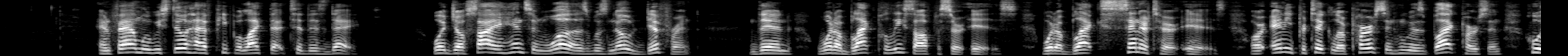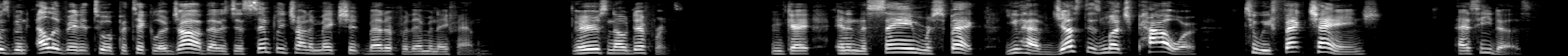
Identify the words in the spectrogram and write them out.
And family, we still have people like that to this day. What Josiah Henson was was no different than what a black police officer is, what a black senator is, or any particular person who is black person who has been elevated to a particular job that is just simply trying to make shit better for them and their family. There's no difference. Okay? And in the same respect, you have just as much power to effect change as he does.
